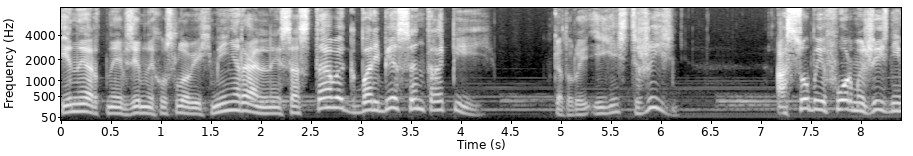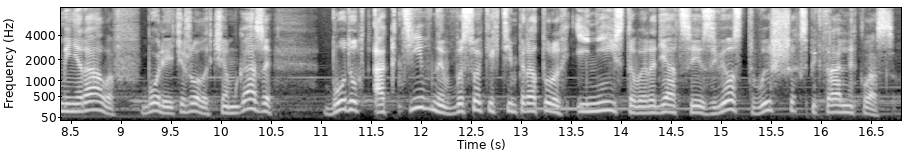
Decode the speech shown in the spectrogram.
инертные в земных условиях минеральные составы к борьбе с энтропией, которая и есть жизнь. Особые формы жизни минералов, более тяжелых, чем газы, будут активны в высоких температурах и неистовой радиации звезд высших спектральных классов.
